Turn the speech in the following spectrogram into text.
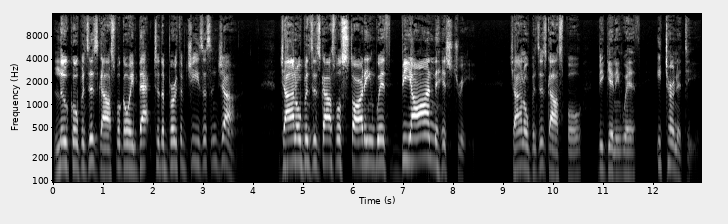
Luke opens his gospel going back to the birth of Jesus and John. John opens his gospel starting with beyond the history. John opens his gospel beginning with eternity.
